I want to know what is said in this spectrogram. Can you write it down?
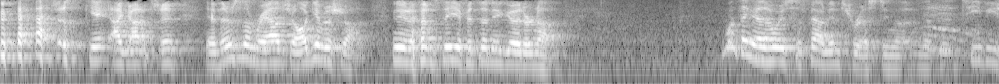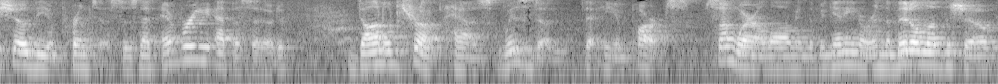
I just can't, I gotta, if there's some reality show, I'll give it a shot, you know, and see if it's any good or not. One thing I always found interesting, uh, the TV show The Apprentice, is that every episode, Donald Trump has wisdom that he imparts. Somewhere along in the beginning or in the middle of the show,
